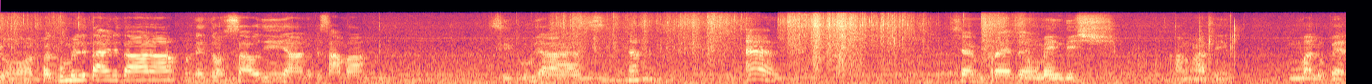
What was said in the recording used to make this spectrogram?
yun. Pag bumili tayo nito, ano, pag dito sa Saudi, yan, may kasama sibuyas. And, siyempre, ito yung main dish. Ang ating malupet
